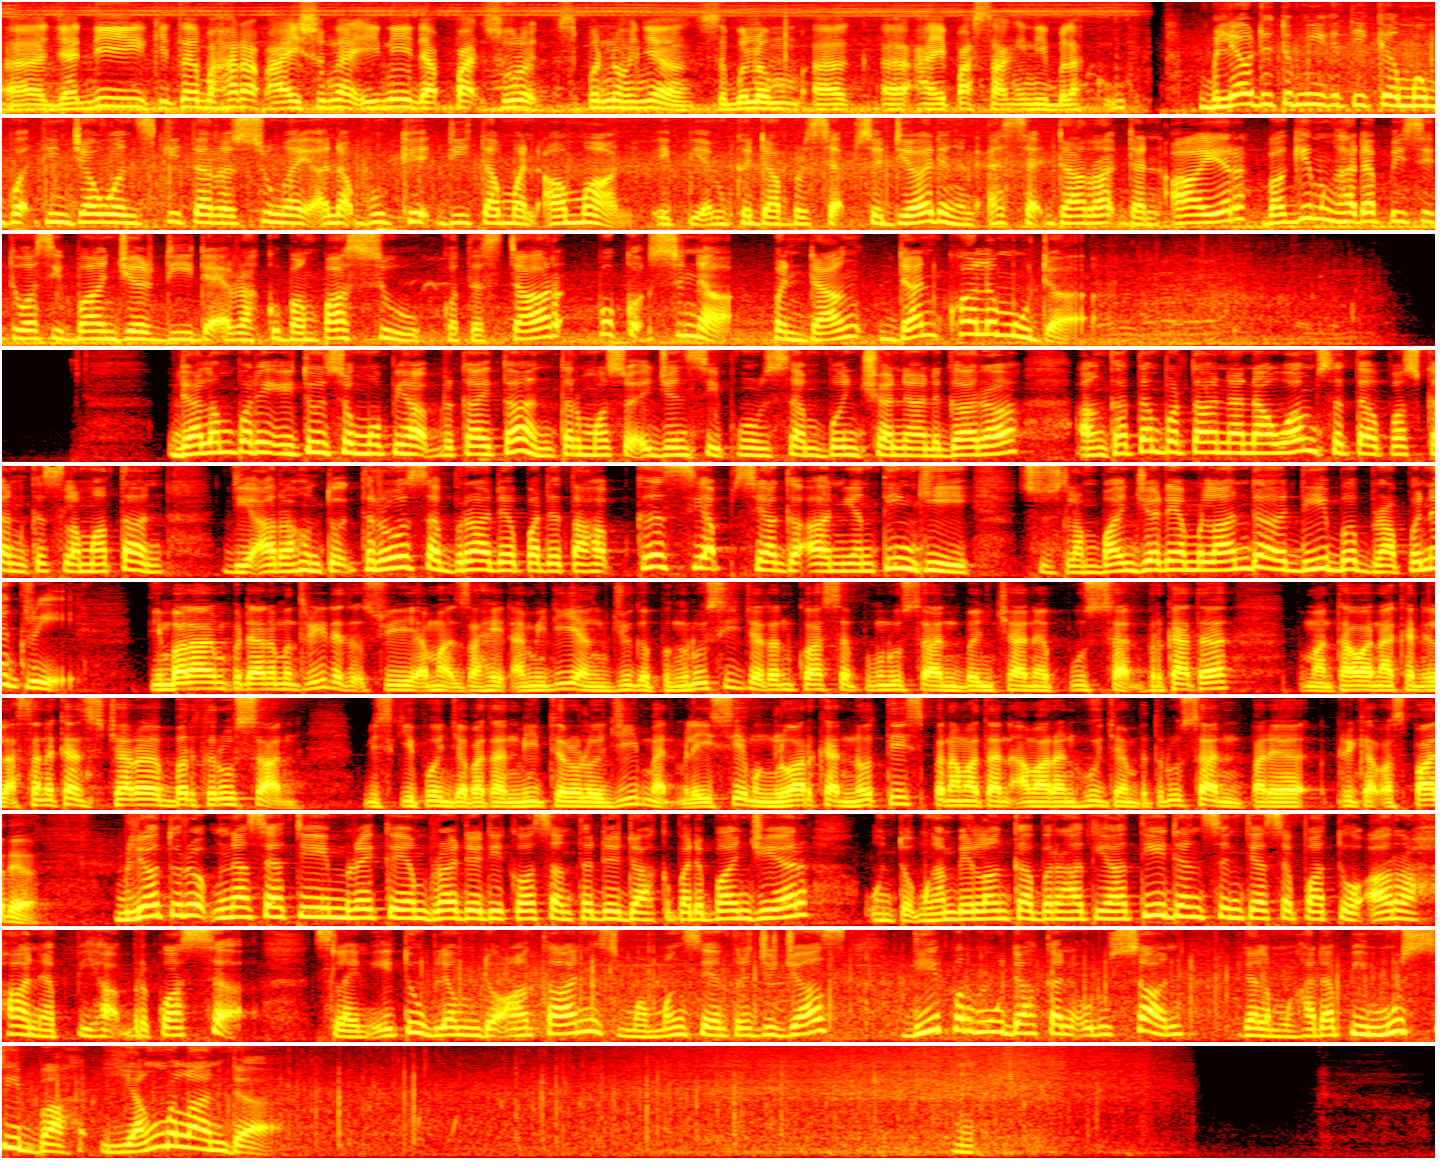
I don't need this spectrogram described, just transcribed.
Uh, jadi kita berharap air sungai ini dapat surut sepenuhnya sebelum uh, air pasang ini berlaku. Beliau ditemui ketika membuat tinjauan sekitar Sungai Anak Bukit di Taman Aman. APM Kedah bersiap sedia dengan aset darat dan air bagi menghadapi situasi banjir di daerah Kubang Pasu, Kota Star, Pokok Sena, Pendang dan Kuala Muda. Dalam pada itu, semua pihak berkaitan termasuk Agensi Pengurusan Bencana Negara, Angkatan Pertahanan Awam serta pasukan keselamatan diarah untuk terus berada pada tahap kesiapsiagaan yang tinggi susulan banjir yang melanda di beberapa negeri. Timbalan Perdana Menteri Datuk Seri Ahmad Zahid Amidi yang juga pengerusi Jawatan Kuasa Pengurusan Bencana Pusat berkata pemantauan akan dilaksanakan secara berterusan meskipun Jabatan Meteorologi Met Malaysia mengeluarkan notis penamatan amaran hujan berterusan pada peringkat waspada. Beliau turut menasihati mereka yang berada di kawasan terdedah kepada banjir untuk mengambil langkah berhati-hati dan sentiasa patuh arahan pihak berkuasa. Selain itu, beliau mendoakan semua mangsa yang terjejas dipermudahkan urusan dalam menghadapi musibah yang melanda.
